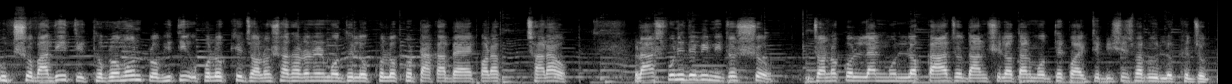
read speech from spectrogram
উৎসবাদী, তীর্থভ্রমণ, প্রভৃতি উপলক্ষে জনসাধারণের মধ্যে লক্ষ লক্ষ টাকা ব্যয় করা ছাড়াও রাসমণি দেবীর নিজস্ব জনকল্যাণমূলক কাজ ও দানশীলতার মধ্যে কয়েকটি বিশেষভাবে উল্লেখযোগ্য।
